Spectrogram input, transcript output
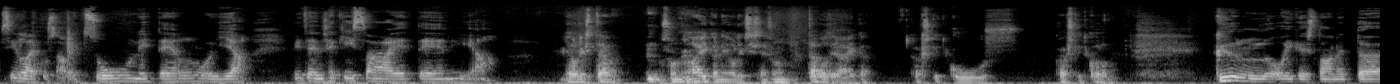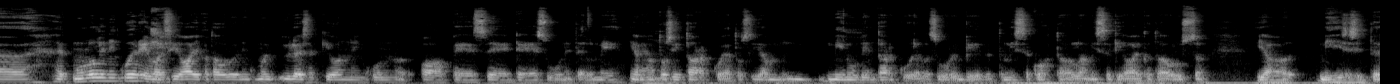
sillä lailla, kun sä olit suunnitellut ja miten se kisaa eteen ja... Ja oliko tämä sun aika, niin oliko se sun tavoiteaika 26, 23? Kyllä oikeastaan, että, että mulla oli niin kuin erilaisia aikatauluja, niin kuin yleensäkin on niin kuin A, B, C, D-suunnitelmia, ja ne on tosi tarkkoja tosiaan minuutin tarkkuudella suurin piirtein, että missä kohtaa ollaan missäkin aikataulussa, ja mihin se sitten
